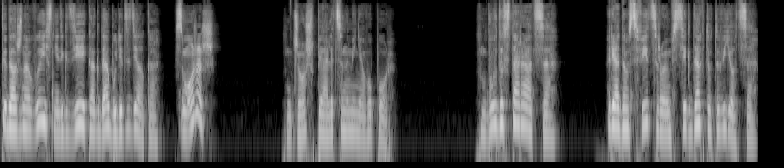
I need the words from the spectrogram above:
ты должна выяснить, где и когда будет сделка. Сможешь?» Джош пялится на меня в упор. «Буду стараться. Рядом с Фицроем всегда кто-то вьется.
